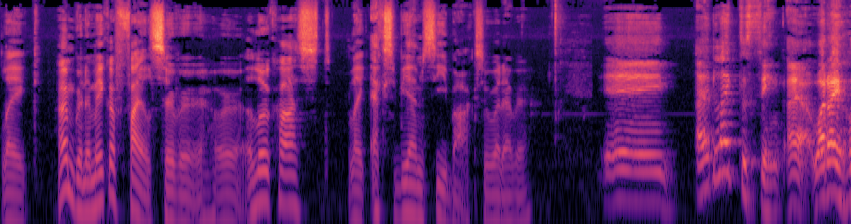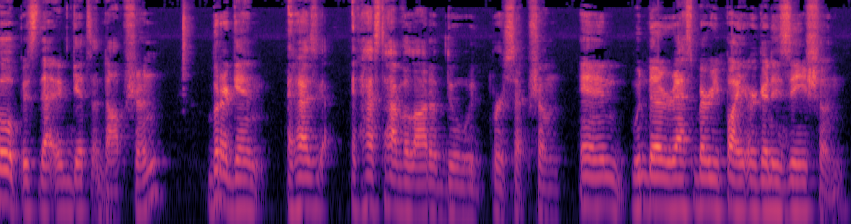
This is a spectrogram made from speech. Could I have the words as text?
Like, I'm going to make a file server or a low cost like XBMC box or whatever. Eh, I'd like to think. Uh, what I hope is that it gets adoption. But again, it has it has to have a lot of do with perception. And would the Raspberry Pi organization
